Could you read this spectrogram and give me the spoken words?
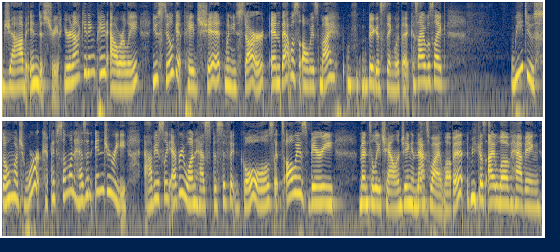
job industry. You're not getting paid hourly. You still get paid shit when you start. And that was always my biggest thing with it because I was like, we do so much work. If someone has an injury, obviously everyone has specific goals. It's always very mentally challenging, and Yeah. that's why I love it because I love having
